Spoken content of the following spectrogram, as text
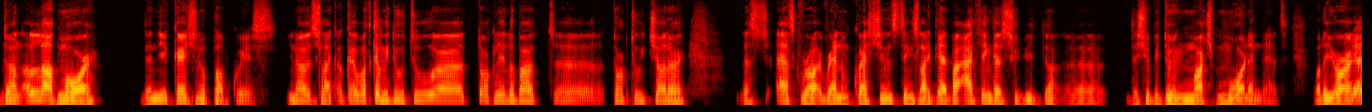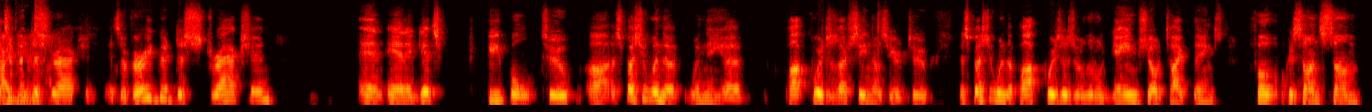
done a lot more than the occasional pop quiz. You know, it's like okay, what can we do to uh, talk a little about uh, talk to each other? Let's ask ra- random questions, things like that. But I think there should be uh, they should be doing much more than that. What are your Yeah, it's a good distraction. It's a very good distraction, and and it gets people to, uh, especially when the when the uh, pop quizzes, I've seen those here too, especially when the pop quizzes are little game show type things, focus on some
